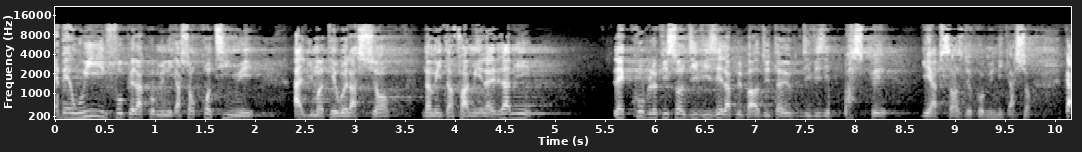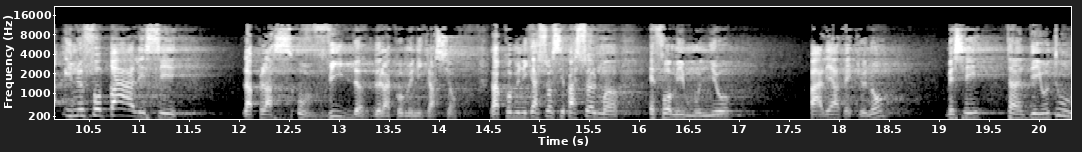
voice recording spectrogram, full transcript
eh bien oui, il faut que la communication continue à alimenter les relations dans les famille. Là, les amis, les couples qui sont divisés, la plupart du temps, sont divisés parce qu'il y a absence de communication. Car il ne faut pas laisser la place au vide de la communication. La communication, ce n'est pas seulement informer Mounio, parler avec eux, non, mais c'est tendre autour.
